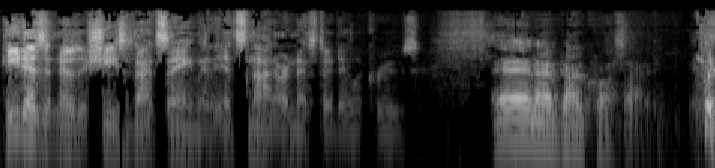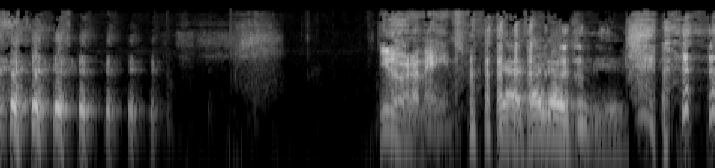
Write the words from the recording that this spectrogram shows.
he doesn't know that she's not saying that it's not Ernesto de la Cruz. And I've gone cross-eyed. You know what I mean? yes, I know what you mean.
